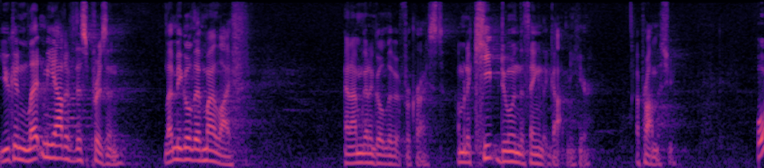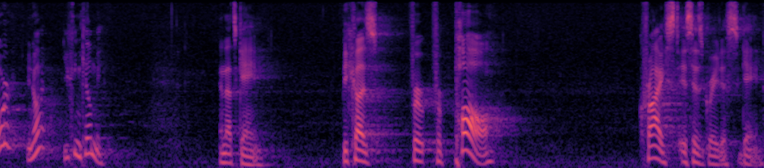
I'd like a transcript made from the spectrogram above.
You can let me out of this prison, let me go live my life, and I'm going to go live it for Christ. I'm going to keep doing the thing that got me here. I promise you. Or, you know what? You can kill me. And that's gain. Because for, for Paul, Christ is his greatest gain.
